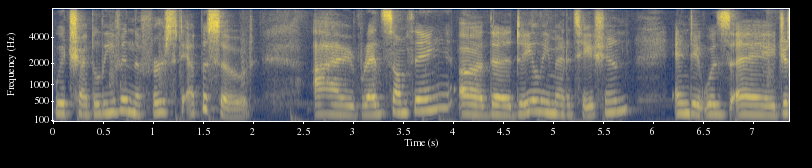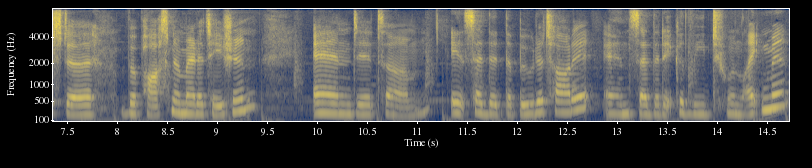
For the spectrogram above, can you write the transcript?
which I believe in the first episode I read something, uh, the daily meditation, and it was a just a Vipassana meditation, and it um, it said that the Buddha taught it and said that it could lead to enlightenment.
